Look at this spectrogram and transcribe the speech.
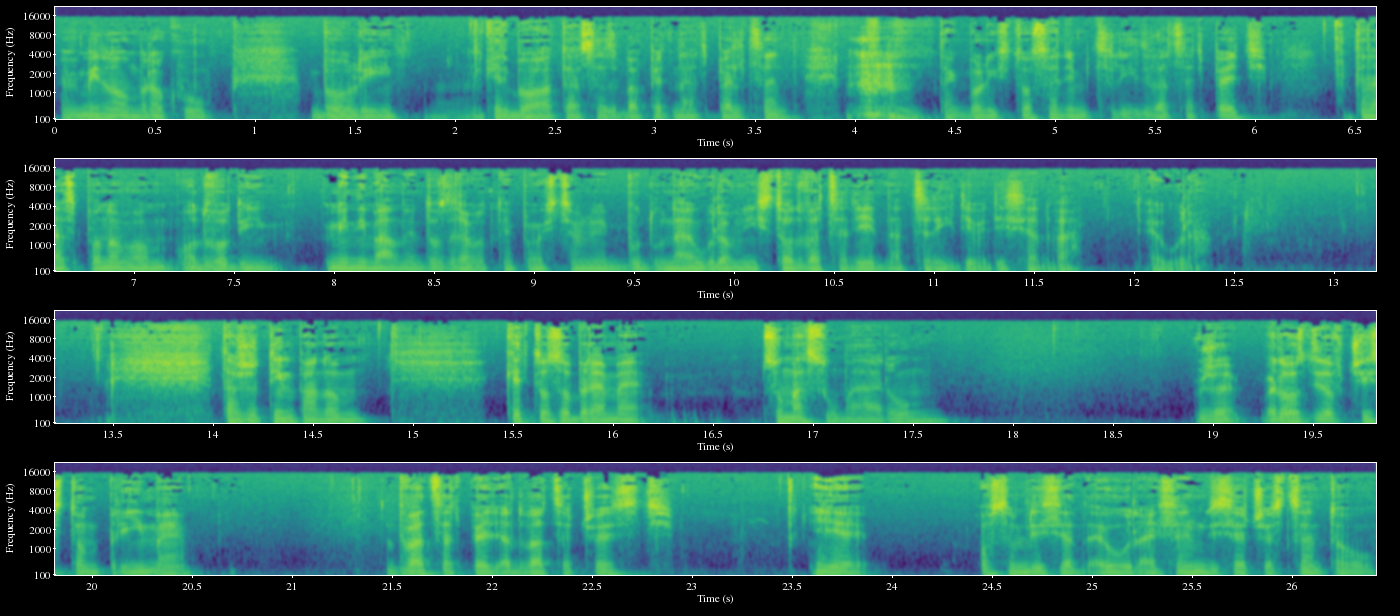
v minulom roku boli, keď bola tá sazba 15%, tak boli 107,25. Teraz po novom odvody minimálne do zdravotnej poistenia budú na úrovni 121,92 eur. Takže tým pádom, keď to zoberieme suma sumárum, že rozdiel v čistom príjme 25 a 26 je 80 eur aj 76 centov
